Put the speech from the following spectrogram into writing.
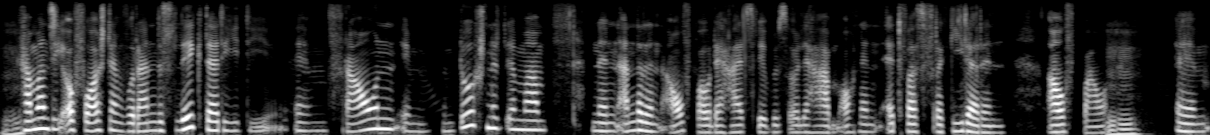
mhm. kann man sich auch vorstellen, woran das liegt, da die, die ähm, Frauen im, im, Durchschnitt immer einen anderen Aufbau der Halswirbelsäule haben, auch einen etwas fragileren Aufbau. Mhm. Ähm,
